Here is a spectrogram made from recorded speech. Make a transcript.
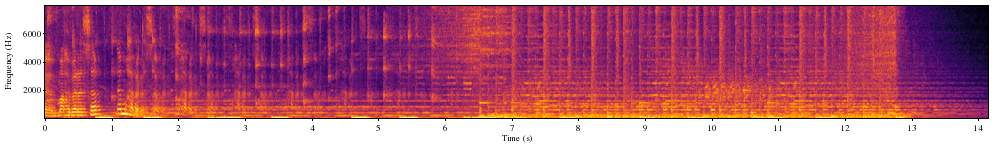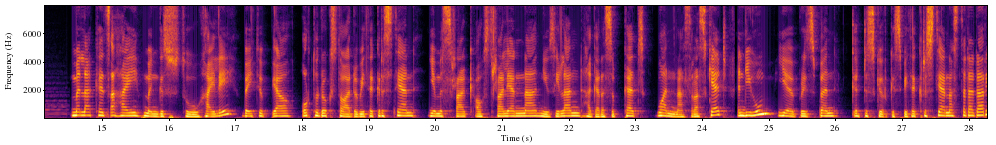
ከማህበረሰብ ለማህበረሰብ መላከ ፀሐይ መንግስቱ ኃይሌ በኢትዮጵያ ኦርቶዶክስ ተዋሕዶ ቤተ ክርስቲያን የምስራቅ አውስትራሊያና ኒውዚላንድ ሀገረ ስብከት ዋና ስራ አስኪያጅ እንዲሁም የብሪዝበን ቅዱስ ጊዮርጊስ ቤተ ክርስቲያን አስተዳዳሪ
